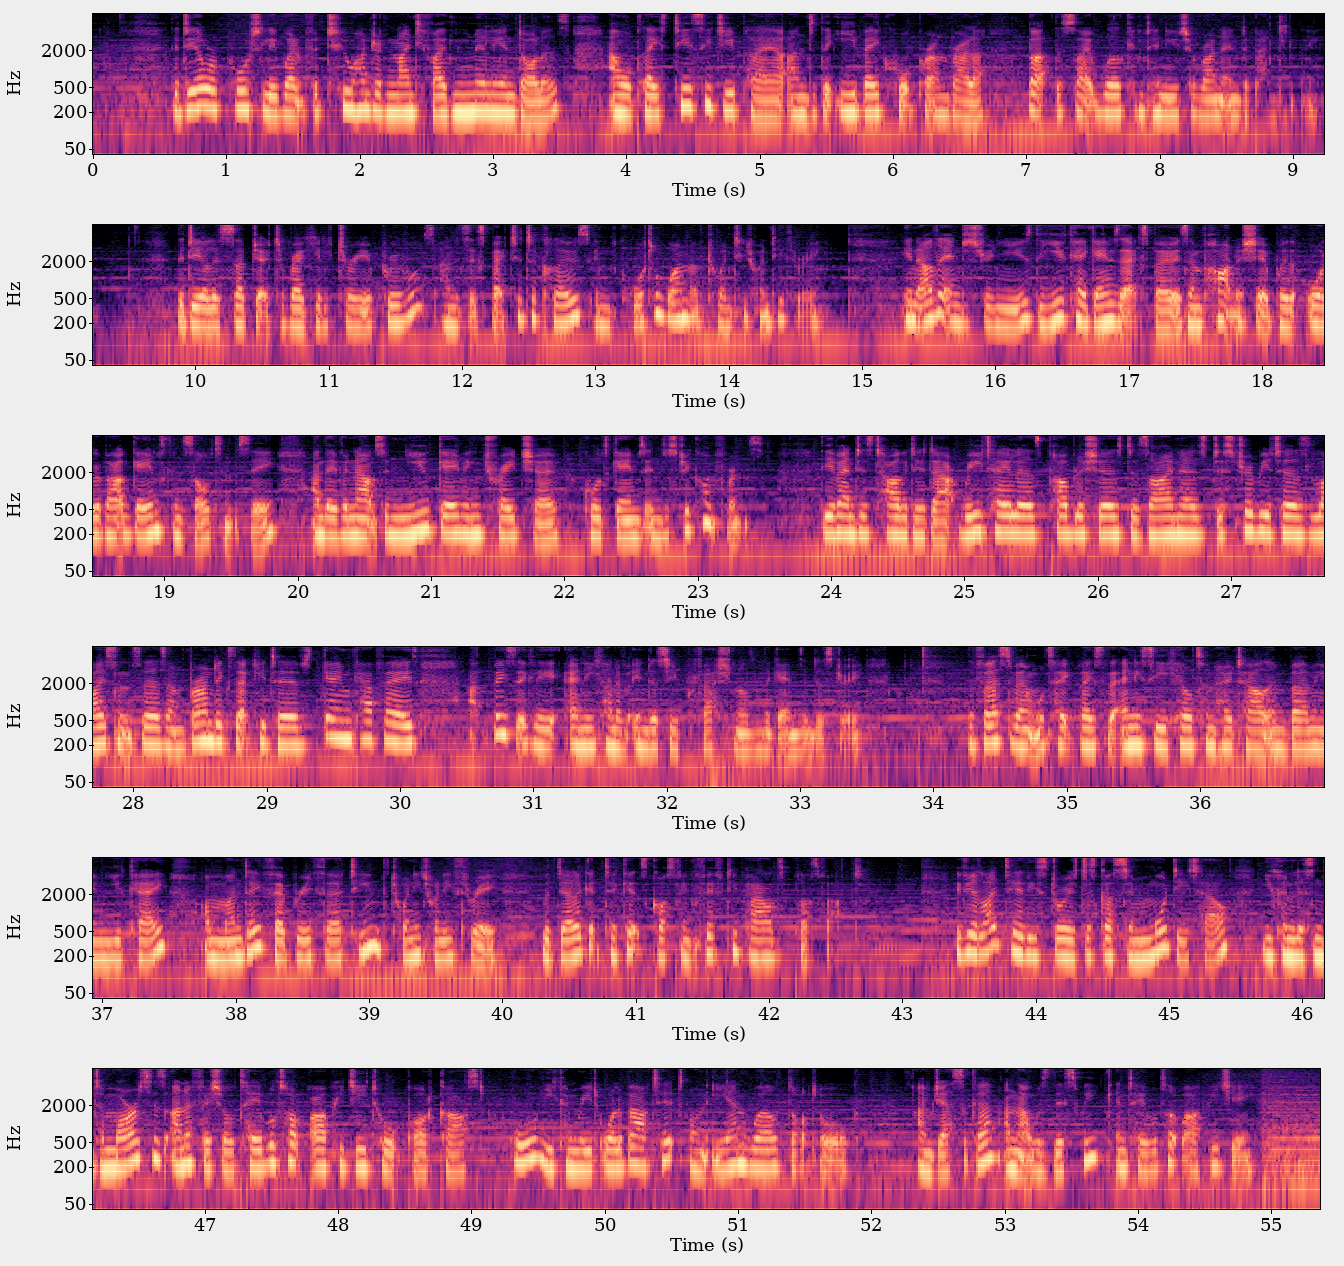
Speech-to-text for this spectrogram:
The deal reportedly went for $295 million and will place TCG Player under the eBay corporate umbrella, but the site will continue to run independently. The deal is subject to regulatory approvals and is expected to close in quarter one of 2023. In other industry news, the UK Games Expo is in partnership with All About Games Consultancy, and they've announced a new gaming trade show called Games Industry Conference. The event is targeted at retailers, publishers, designers, distributors, licensors, and brand executives, game cafes, uh, basically any kind of industry professionals in the games industry. The first event will take place at the NEC Hilton Hotel in Birmingham, UK on Monday, February 13th, 2023, with delegate tickets costing £50 plus VAT. If you'd like to hear these stories discussed in more detail, you can listen to Morrus's unofficial Tabletop RPG Talk podcast, or you can read all about it on enworld.org. I'm Jessica, and that was This Week in Tabletop RPG.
